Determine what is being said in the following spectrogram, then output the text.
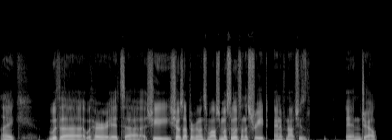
like with uh with her, it's uh she shows up every once in a while. She mostly lives on the street, and if not, she's in jail.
